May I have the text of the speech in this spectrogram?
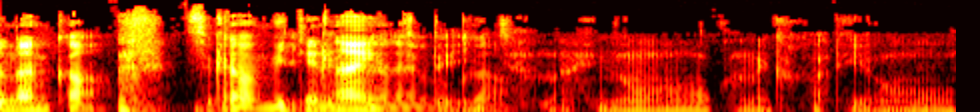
うなんか、世界を見てないよね、行かくていい僕はんじ。ゃないの？お金かかるよ。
